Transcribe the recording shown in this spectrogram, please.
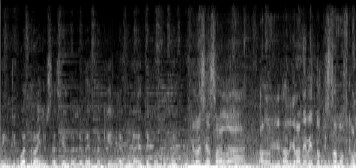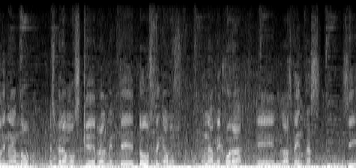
24 años haciendo el evento aquí en Laguna de Tecocomulco. Gracias al, al, gran evento que estamos coordinando, esperamos que realmente todos tengamos una mejora en las ventas, ¿sí?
